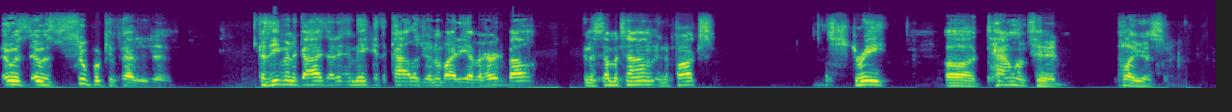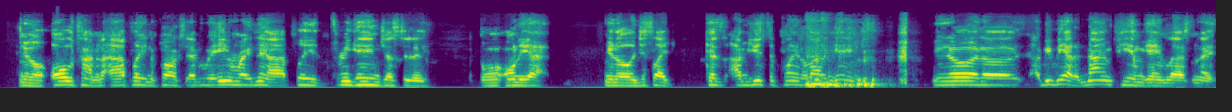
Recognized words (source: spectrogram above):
It was it was super competitive. Because even the guys that didn't make it to college or nobody ever heard about in the summertime in the parks, straight uh, talented players. You know, all the time. And I play in the parks everywhere. Even right now, I played three games yesterday on, on the app. You know, and just like because I'm used to playing a lot of games. You know, and uh, I mean, we had a 9 p.m. game last night.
